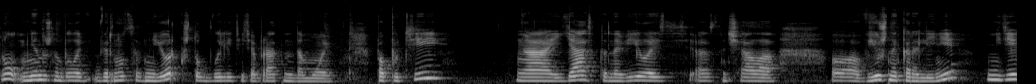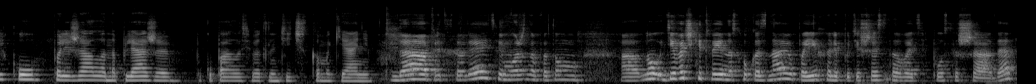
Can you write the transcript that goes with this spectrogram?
ну, мне нужно было вернуться в Нью-Йорк, чтобы вылететь обратно домой. По пути я остановилась э, сначала э, в Южной Каролине, недельку полежала на пляже, покупалась в Атлантическом океане. Да, представляете, можно потом... А, ну, девочки твои, насколько знаю, поехали путешествовать по США, да?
